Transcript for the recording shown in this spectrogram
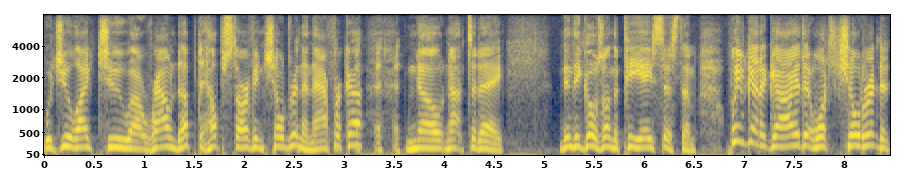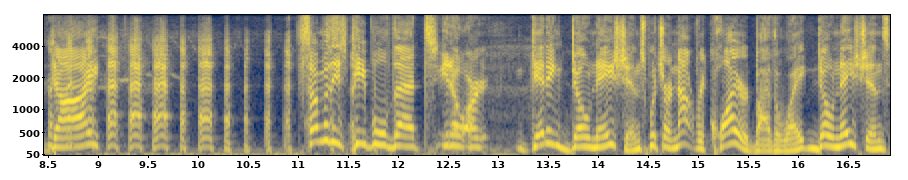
would you like to uh, round up to help starving children in Africa? no, not today. Then he goes on the PA system. We've got a guy that wants children to die. Some of these people that, you know, are getting donations, which are not required, by the way, donations,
